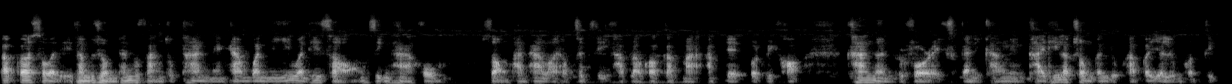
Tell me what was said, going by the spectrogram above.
ครับก็สวัสดีท่านผู้ชมท่านผู้ฟังทุกท่านนะครับ วันนี้วันที่ 2 สิงหาคม 2564 ครับ เราก็กลับมาอัปเดตบทวิเคราะห์ค่าเงินหรือ forex กันอีกครั้งหนึ่ง ใครที่รับชมกันอยู่ครับ ก็อย่าลืมกดติด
